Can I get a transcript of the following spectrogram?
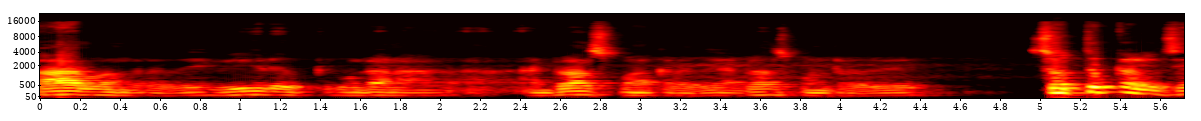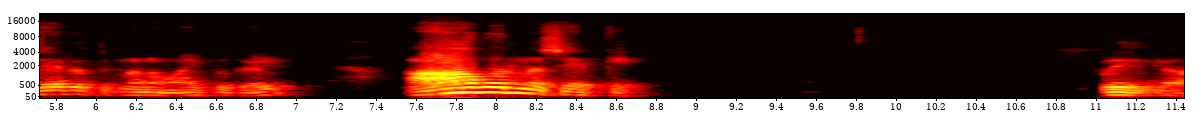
கார் வாங்குறது வீடுக்கு உண்டான அட்வான்ஸ் பார்க்கறது அட்வான்ஸ் பண்ணுறது சொத்துக்கள் சேர்கிறதுக்குண்டான வாய்ப்புகள் ஆபரண சேர்க்கை. புரியுதுங்களா?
